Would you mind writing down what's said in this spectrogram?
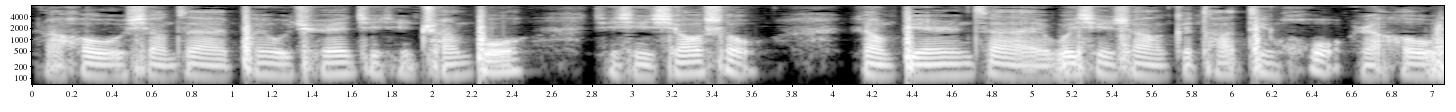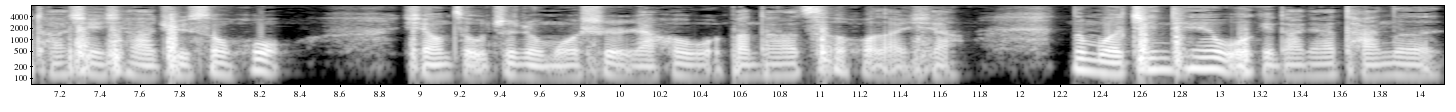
然后想在朋友圈进行传播、进行销售，让别人在微信上跟他订货，然后他线下去送货。想走这种模式，然后我帮他策划了一下。那么今天我给大家谈的，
